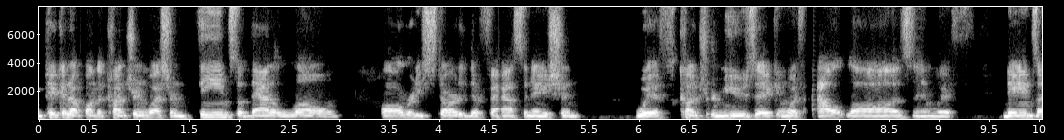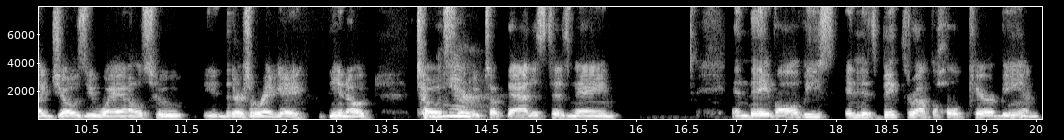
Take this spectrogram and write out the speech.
and picking up on the country and western theme so that alone already started their fascination with country music and with outlaws and with names like Josey Wales, who there's a reggae, you know, toaster Yeah. who took that as his name. And they've always, and it's big throughout the whole Caribbean.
